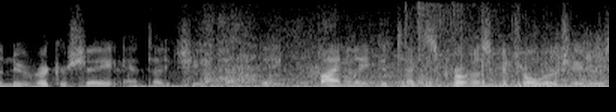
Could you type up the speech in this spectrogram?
The new Ricochet anti-cheat update finally detects Cronus controller cheaters.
